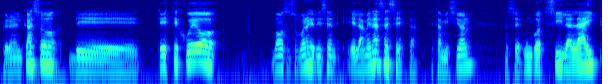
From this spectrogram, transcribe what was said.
Pero en el caso de este juego, vamos a suponer que te dicen, "Eh, la amenaza es esta, esta misión. No sé, un Godzilla-like,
